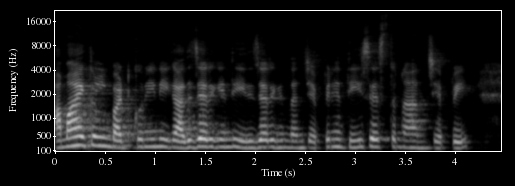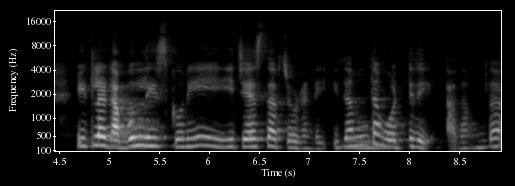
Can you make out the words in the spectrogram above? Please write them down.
అమాయకులను పట్టుకుని నీకు అది జరిగింది ఇది జరిగింది అని చెప్పి నేను తీసేస్తున్నా అని చెప్పి ఇట్లా డబ్బులు తీసుకుని చేస్తారు చూడండి. ఇదంతా మ్మ్. ఒట్టిది. అదంతా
